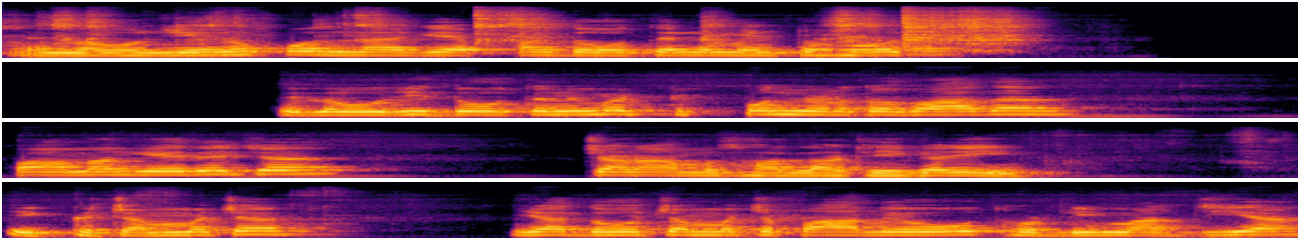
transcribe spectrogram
ਤੇ ਲਓ ਜੀ, ਇਹਨੂੰ ਭੁੰਨਾਂਗੇ ਆਪਾਂ 2-3 ਮਿੰਟ ਹੋਰ। ਤੇ ਲਓ ਜੀ 2-3 ਮਿੰਟ ਭੁੰਨਣ ਤੋਂ ਬਾਅਦ ਪਾਵਾਂਗੇ ਇਹਦੇ 'ਚ ਚਣਾ ਮਸਾਲਾ, ਠੀਕ ਹੈ ਜੀ। ਇੱਕ ਚਮਚ ਜਾਂ ਦੋ ਚਮਚ ਪਾ ਲਿਓ, ਉਹ ਤੁਹਾਡੀ ਮਰਜ਼ੀ ਆ।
